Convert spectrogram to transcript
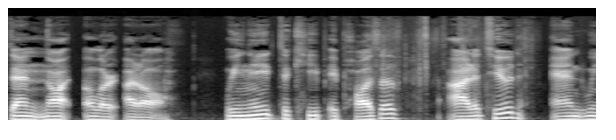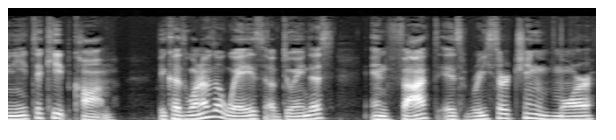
than not alert at all. We need to keep a positive attitude and we need to keep calm because one of the ways of doing this, in fact, is researching more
